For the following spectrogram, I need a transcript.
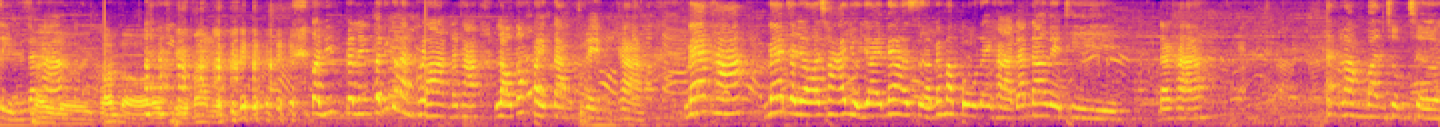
ศิลป์นะใช่คะเลยก็เหรอโอเคมากเลย ตอนนี้กำลังตอนนี้กำลังคลานนะคะ เราต้องไปตามเทรนด์ค่ะ แม่คะ แม่จะรอช้าอยู่ยายแม่เอาเสือแม่มาปูเลยค่ะ ด้านหน้าเวทีนะคะ รางวัลชมเชย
